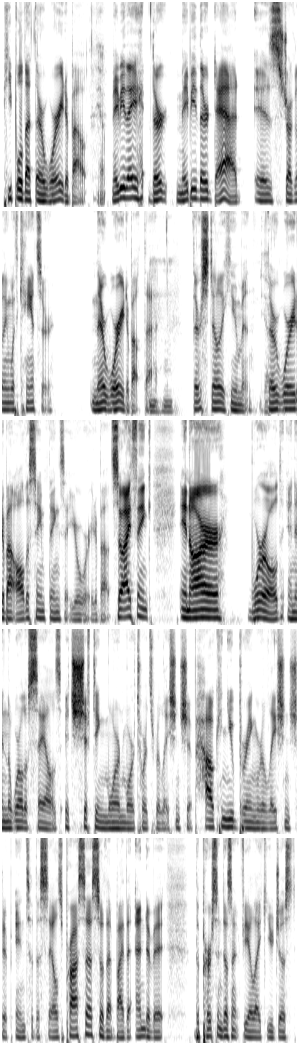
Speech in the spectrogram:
people that they're worried about. Yep. Maybe they their maybe their dad is struggling with cancer and they're worried about that. Mhm. They're still a human. Yep. They're worried about all the same things that you're worried about. So I think in our world and in the world of sales, it's shifting more and more towards relationship. How can you bring relationship into the sales process so that by the end of it, the person doesn't feel like you just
